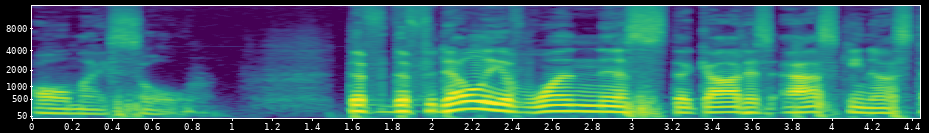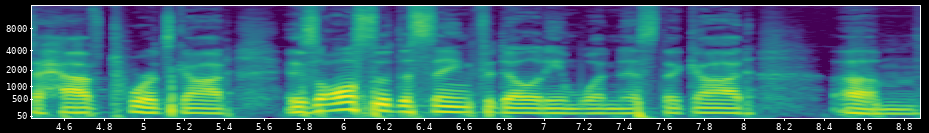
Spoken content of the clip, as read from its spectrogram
all my soul. The, the fidelity of oneness that God is asking us to have towards God is also the same fidelity and oneness that God um,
